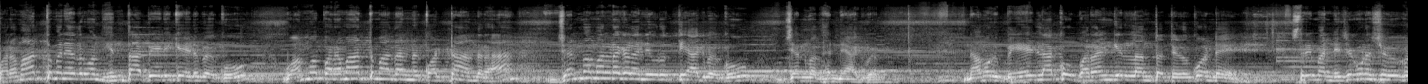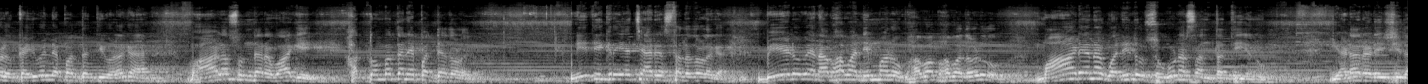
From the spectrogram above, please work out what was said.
ಪರಮಾತ್ಮನೇ ಅದ್ರ ಒಂದು ಇಂಥ ಬೇಡಿಕೆ ಇಡಬೇಕು. ಒಮ್ಮ ಪರಮಾತ್ಮ ಅದನ್ನು ಕೊಟ್ಟ ಅಂದ್ರೆ ಜನ್ಮ ಮರಣಗಳ ನಿವೃತ್ತಿ ಆಗಬೇಕು, ಜನ್ಮ ಧನ್ಯ ಆಗಬೇಕು. ನಮಗೆ ಬೇಡ್ಲಾಕು ಬರಂಗಿಲ್ಲ ಅಂತ ತಿಳ್ಕೊಂಡೆ. ಶ್ರೀಮನ್ ನಿಜಗುಣ ಶಿವಗಳು ಕೈವಲ್ಯ ಪದ್ಧತಿಯೊಳಗ ಬಹಳ ಸುಂದರವಾಗಿ ಹತ್ತೊಂಬತ್ತನೇ ಪದ್ಯದೊಳಗೆ ನೀತಿಕ್ರಿಯಾಚಾರ್ಯ ಸ್ಥಳದೊಳಗೆ, ಬೇಡುವೆ ನಭವ ನಿಮ್ಮನು ಭವ ಭವದೊಳು, ಮಾಡೆನ ಒಲಿದು ಸುಗುಣ ಸಂತತಿಯನು. ಎಡರಡಿಸಿದ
